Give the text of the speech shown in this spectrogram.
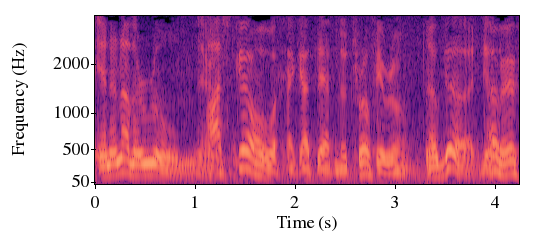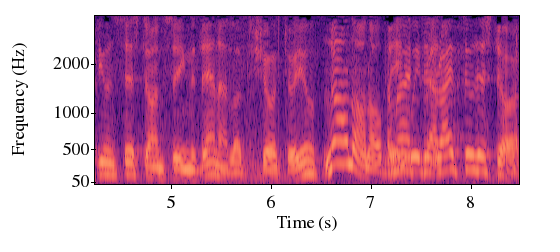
in another room? There? Oscar? Oh, I got that in the trophy room. Oh, good, good. However, if you insist on seeing the den, I'd love to show it to you. No, no, no, Come Bing. right, We've through, got... right through this door.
